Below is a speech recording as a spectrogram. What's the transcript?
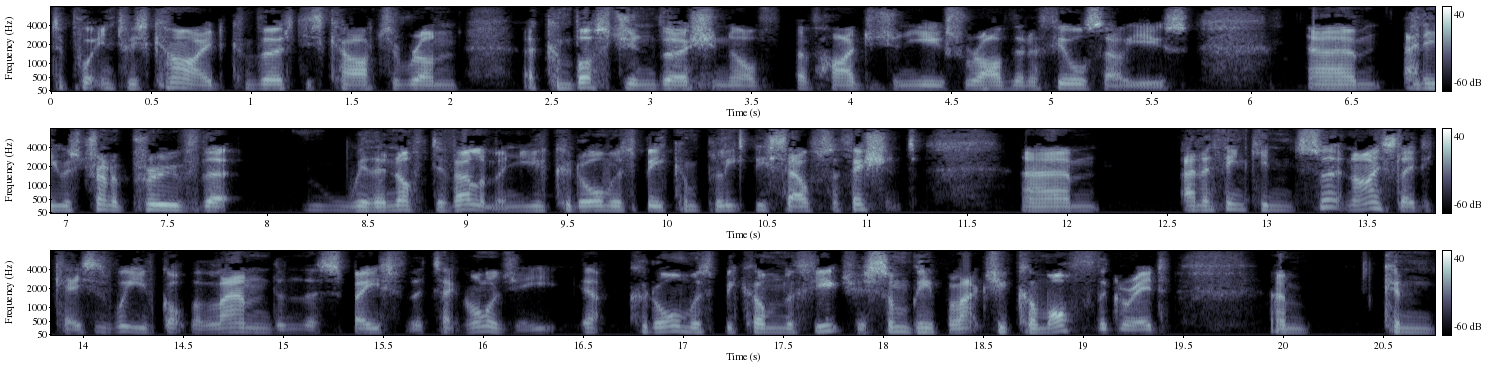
to put into his car. He'd converted his car to run a combustion version of, of hydrogen use rather than a fuel cell use. Um, and he was trying to prove that with enough development, you could almost be completely self-sufficient. Um, and I think in certain isolated cases where you've got the land and the space for the technology, it could almost become the future. Some people actually come off the grid and can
